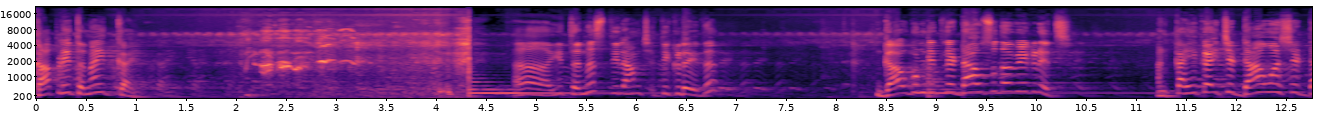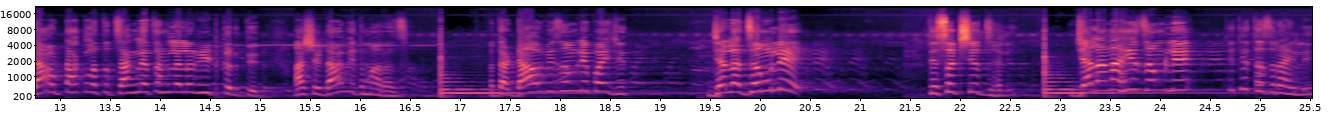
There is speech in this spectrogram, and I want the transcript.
कापले तर नाहीत काय? हा इथं नसतील आमच्या तिकडे आहेत. गावगुंडीतले डाव सुद्धा वेगळेच. आणि काही काहीचे डाव असे डाव टाकला तर चांगल्या चांगल्याला नीट करते असे डाव आहेत महाराज. आता डाव बी जमले पाहिजेत. ज्याला जमले ते सक्सेस झाले. ज्याला नाही जमले ते तिथंच राहिले.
